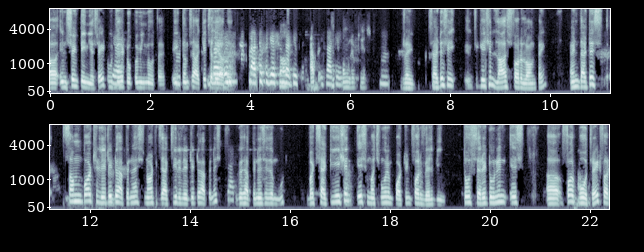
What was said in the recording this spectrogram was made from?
instantaneous right वो जैसे. डोपामिन में होता है एकदम से आके चले जाता है gratification हाँ. that you get. Exactly. long lived yes right satisfaction lasts for a long time and that is somewhat related to happiness not exactly related to happiness Exactly. because happiness is a mood but satiation is much more important for well-being so serotonin is uh, for both, right? For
